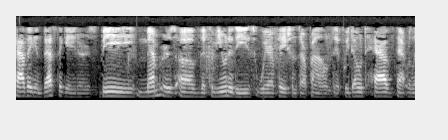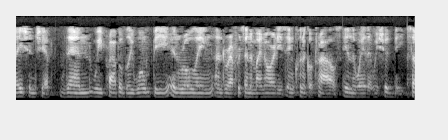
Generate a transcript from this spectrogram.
having investigators be members of the communities where patients are found. If we don't have that relationship, then we probably won't be enrolling underrepresented minorities in clinical trials in the way that we should be. So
